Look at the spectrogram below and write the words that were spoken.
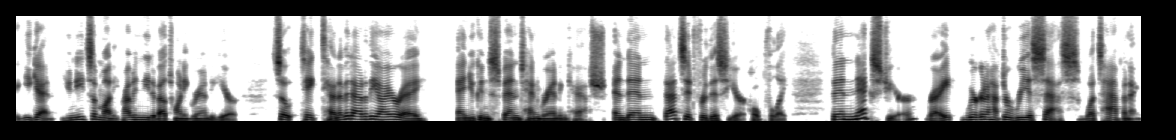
again, you need some money, probably need about 20 grand a year. So take 10 of it out of the IRA and you can spend 10 grand in cash. And then that's it for this year, hopefully. Then next year, right, we're going to have to reassess what's happening.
